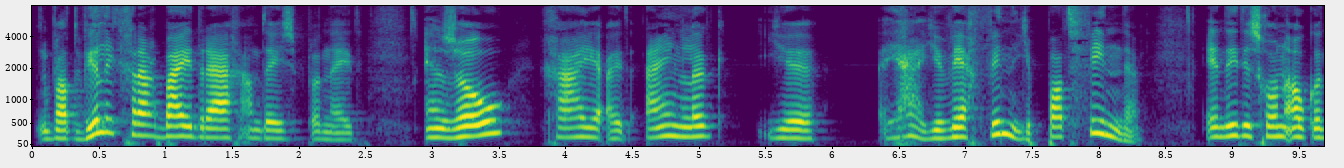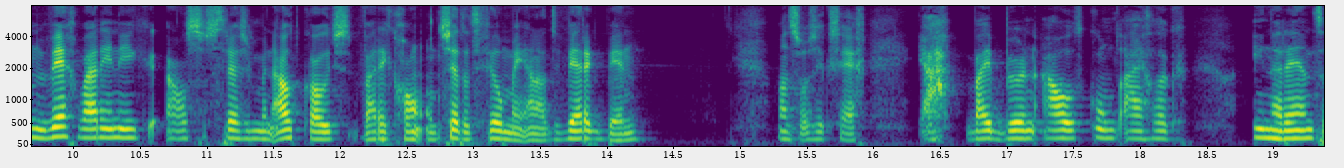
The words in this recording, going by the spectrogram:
wat wil ik graag bijdragen aan deze planeet? En zo ga je uiteindelijk je, ja, je weg vinden, je pad vinden. En dit is gewoon ook een weg waarin ik als stress- en burn-out coach, waar ik gewoon ontzettend veel mee aan het werk ben. Want zoals ik zeg, ja, bij burn-out komt eigenlijk inherent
